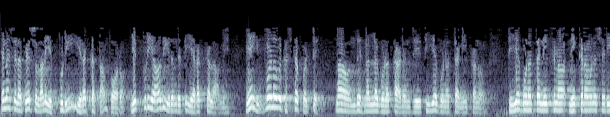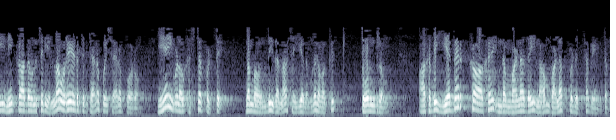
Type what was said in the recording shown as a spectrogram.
ஏன்னா சில பேர் சொன்னாலும் எப்படி இறக்கத்தான் போறோம்? எப்படியாவது இருந்துட்டு இறக்கலாமே. ஏன் இவ்வளவு கஷ்டப்பட்டு நான் வந்து நல்ல குணத்தை அடைஞ்சு தீய குணத்தை நீக்கணும்? தீய குணத்தை நீக்கினா நீக்கிறவனும் சரி நீக்காதவனும் சரி எல்லாம் ஒரே இடத்துக்கு தானே போய் சேர போறோம். ஏன் இவ்வளவு கஷ்டப்பட்டு நம்ம வந்து இதெல்லாம் செய்யணும்னு நமக்கு தோன்றும்? ஆகவே எதற்காக இந்த மனதை நாம் வளப்படுத்த வேண்டும்?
